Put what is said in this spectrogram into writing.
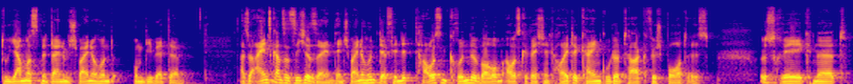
du jammerst mit deinem Schweinehund um die Wette. Also eins kannst du sicher sein, dein Schweinehund, der findet tausend Gründe, warum ausgerechnet heute kein guter Tag für Sport ist. Es regnet,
